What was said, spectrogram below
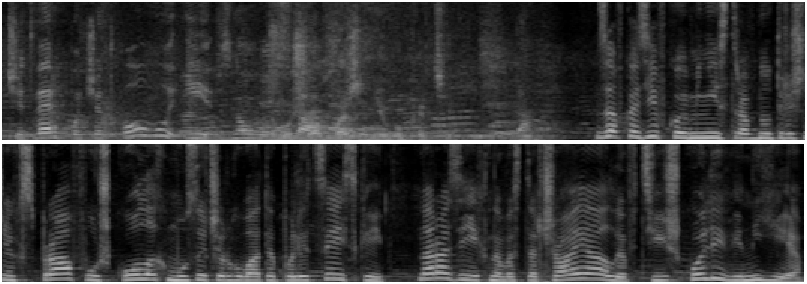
в четвер початкову і знову ж Тому що обмежені в укритті. Так. За вказівкою міністра внутрішніх справ у школах мусить чергувати поліцейський. Наразі їх не вистачає, але в цій школі він є.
